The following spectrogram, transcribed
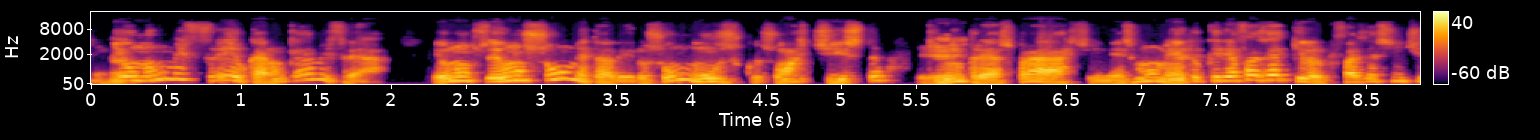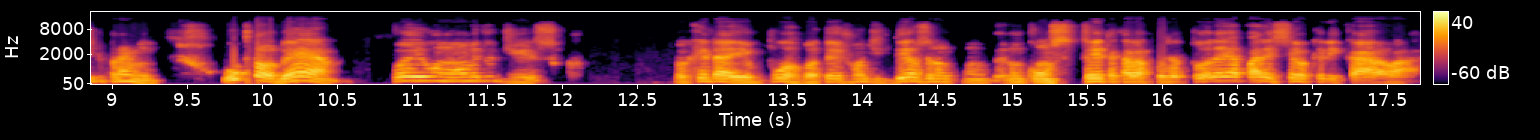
uhum. e eu não me freio, cara, não quero me frear. Eu não, eu não sou um metaleiro, eu sou um músico, eu sou um artista que me empresto para arte. E nesse momento eu queria fazer aquilo que fazia sentido para mim. O problema foi o nome do disco. Porque daí, pô, botei João de Deus, eu não, eu não conceito aquela coisa toda, e apareceu aquele cara lá,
